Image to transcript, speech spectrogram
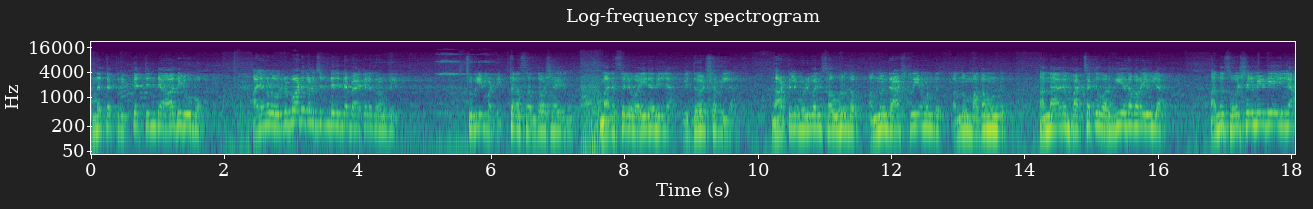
ഇന്നത്തെ ക്രിക്കറ്റിന്റെ ആദ്യ രൂപം. ഞങ്ങൾ ഒരുപാട് കളിച്ചിട്ടുണ്ട് ഇതിന്റെ ബാക്കിലെ ഗ്രൗണ്ടിൽ ചുള്ളിമ്പട്ടി. ഇത്ര സന്തോഷമായിരുന്നു മനസ്സിൽ വൈരമില്ല വിദ്വേഷമില്ല. നാട്ടിൽ മുഴുവൻ സൗഹൃദം. അന്നും രാഷ്ട്രീയമുണ്ട് അന്നും മതമുണ്ട്. അന്നാരും പച്ചക്ക് വർഗീയത പറയില്ല അന്ന് സോഷ്യൽ മീഡിയ ഇല്ല.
